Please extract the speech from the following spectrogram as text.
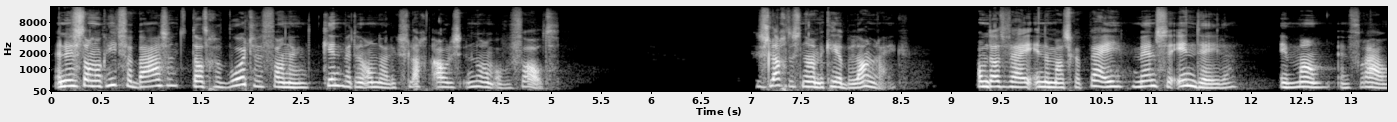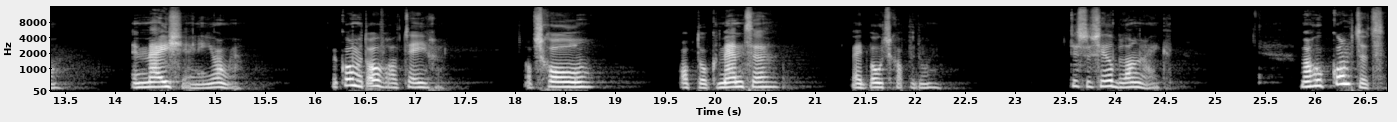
En het is dan ook niet verbazend dat geboorte van een kind met een onduidelijk slacht ouders enorm overvalt. Geslacht is namelijk heel belangrijk, omdat wij in de maatschappij mensen indelen in man en vrouw, in meisje en in jongen. We komen het overal tegen. Op school, op documenten, bij het boodschappen doen. Het is dus heel belangrijk. Maar hoe komt het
